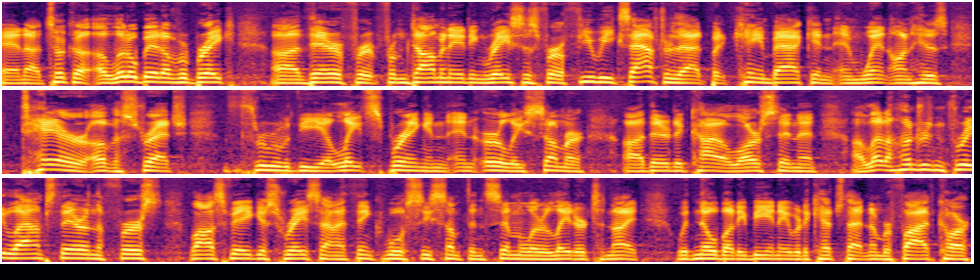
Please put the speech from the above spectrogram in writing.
and uh, took a, a, little bit of a break uh, there for from dominating races for a few weeks after that, but came back and, and went on his tear of a stretch through the uh, late spring and, and early summer. Uh, there did Kyle Larson and uh, led 103 laps there in the first Las Vegas race, and I think we'll see something similar later tonight with nobody being able to catch that number five car.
